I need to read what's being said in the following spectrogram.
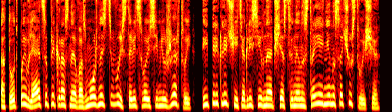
А тут появляется прекрасная возможность выставить свою семью жертвой и переключить агрессивное общественное настроение на сочувствующее.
